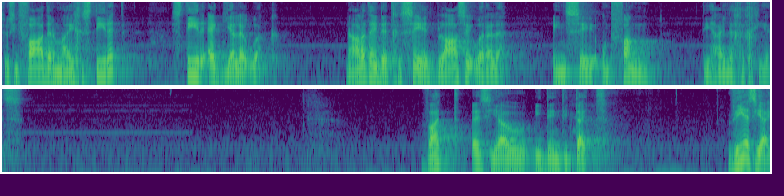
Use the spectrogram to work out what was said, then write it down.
Soos die vader my gestuur het, stuur ek julle ook. Nadat hy dit gesê het, blaas hy oor hulle en sê, ontvang die Heilige Gees. Wat is jou identiteit? Wie is jy?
